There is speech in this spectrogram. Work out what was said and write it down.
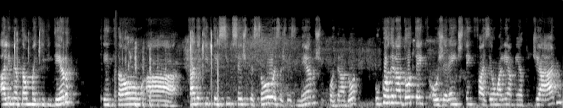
alimentar uma equipe inteira. Então, a, cada equipe tem cinco, seis pessoas, às vezes menos, o coordenador. O coordenador tem, ou o gerente tem que fazer um alinhamento diário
